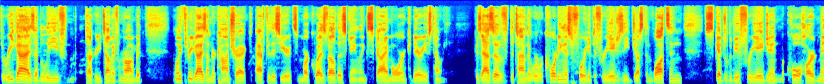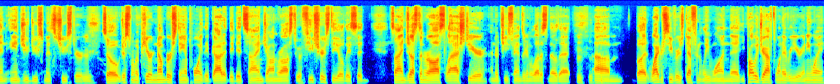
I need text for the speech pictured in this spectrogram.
three guys, I believe. Tucker, you tell me if I'm wrong, but only three guys under contract after this year. It's Marquez Valdes-Scantling, Sky Moore, and Kadarius Toney. Because as of the time that we're recording this, before we get to free agency, Justin Watson scheduled to be a free agent, Mecole Hardman, and Juju Smith Schuster. Mhm. So just from a pure number standpoint, they've got it. They did sign John Ross to a futures deal. They said sign Justyn Ross last year. I know Chiefs fans are going to let us know that. Um, but wide receiver is definitely one that you probably draft one every year anyway.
